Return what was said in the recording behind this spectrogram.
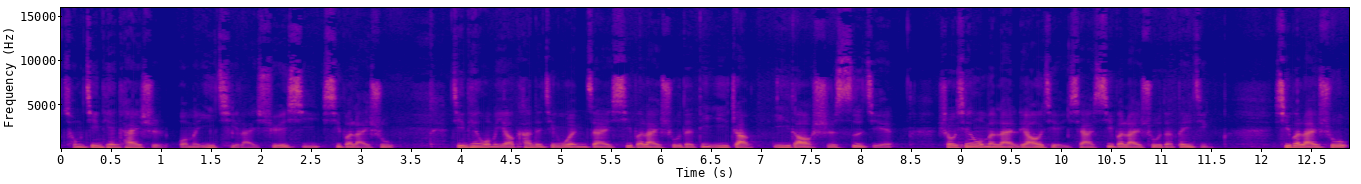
从今天开始，我们一起来学习希伯来书。今天我们要看的经文在希伯来书的第一章一到十四节。首先，我们来了解一下希伯来书的背景。希伯来书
